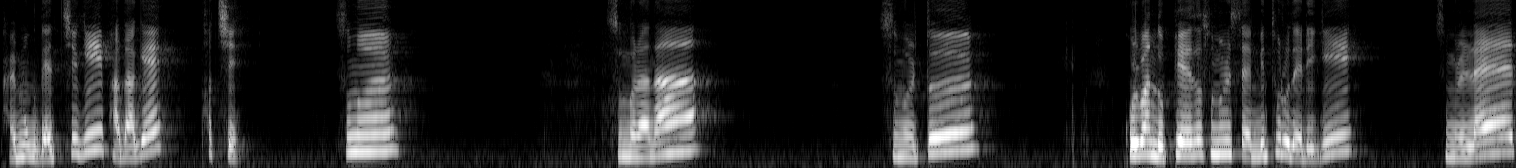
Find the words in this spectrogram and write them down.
발목 내치기 바닥에 터치. 스물 스물하나 스물둘 골반 높이에서 스물셋 밑으로 내리기 스물넷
